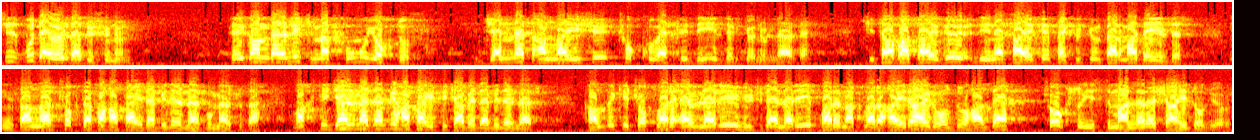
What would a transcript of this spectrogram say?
Siz bu devirde düşünün. Peygamberlik mefhumu yoktur. Cennet anlayışı çok kuvvetli değildir gönüllerde. Kitaba saygı, dine saygı pek hüküm ferma değildir. İnsanlar çok defa hata edebilirler bu mevzuda. Vakti gelmeden bir hata irtikap edebilirler. Kaldı ki çokları evleri, hücreleri, barınakları ayrı ayrı olduğu halde çok suistimallere şahit oluyoruz.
